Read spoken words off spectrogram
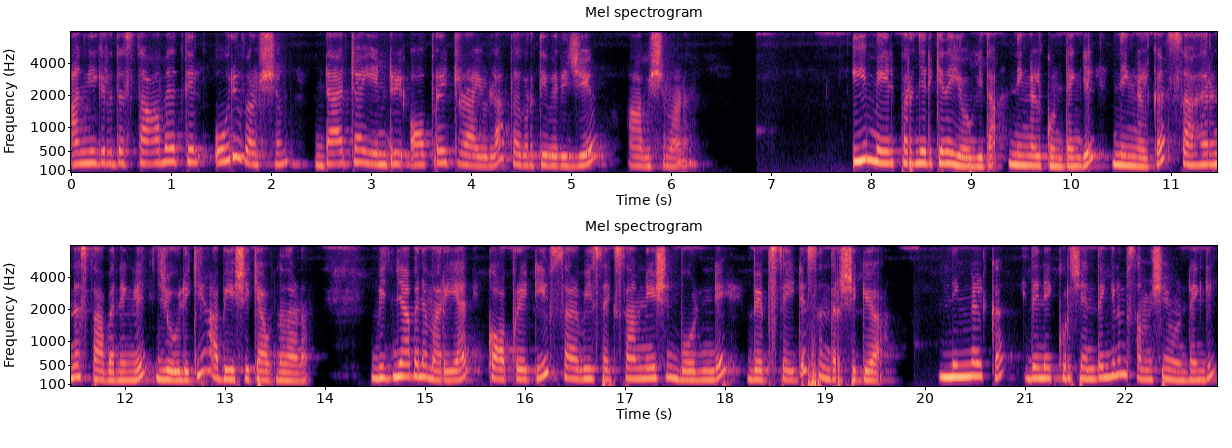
അംഗീകൃത സ്ഥാപനത്തിൽ ഒരു വർഷം ഡാറ്റ എൻട്രി ഓപ്പറേറ്ററായുള്ള പ്രവൃത്തി പരിചയം ആവശ്യമാണ്. ഈ മേൽപ്പറഞ്ഞിരിക്കുന്ന യോഗ്യത നിങ്ങൾക്കുണ്ടെങ്കിൽ നിങ്ങൾക്ക് സഹകരണ സ്ഥാപനങ്ങളിൽ ജോലിക്ക് അപേക്ഷിക്കാവുന്നതാണ്. വിജ്ഞാപനം അറിയാൻ കോപ്പറേറ്റീവ് സർവീസ് എക്സാമിനേഷൻ ബോർഡിന്റെ വെബ്സൈറ്റ് സന്ദർശിക്കുക. നിങ്ങൾക്ക് ഇതിനെക്കുറിച്ച് എന്തെങ്കിലും സംശയമുണ്ടെങ്കിൽ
